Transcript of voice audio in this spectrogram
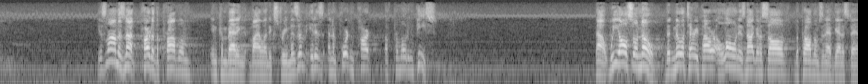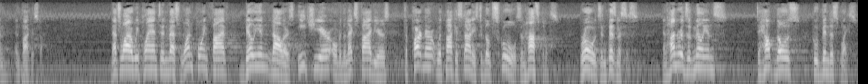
Islam is not part of the problem in combating violent extremism, it is an important part of promoting peace. Now, we also know that military power alone is not going to solve the problems in Afghanistan and Pakistan. That's why we plan to invest 1.5 billion dollars each year over the next five years to partner with Pakistanis to build schools and hospitals, roads and businesses, and hundreds of millions to help those who've been displaced.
